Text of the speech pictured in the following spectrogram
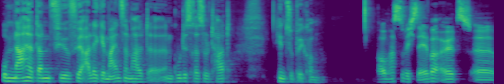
um nachher dann für für alle gemeinsam halt äh, ein gutes Resultat hinzubekommen. Warum hast du dich selber als äh,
